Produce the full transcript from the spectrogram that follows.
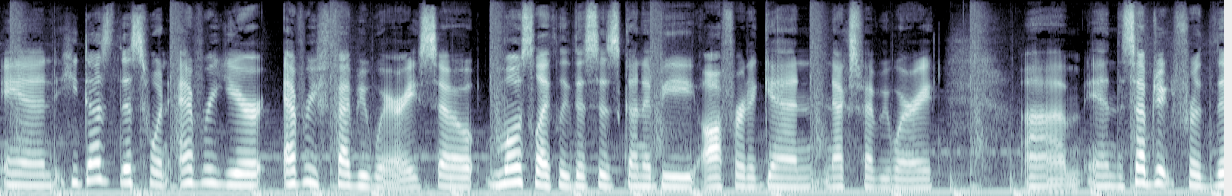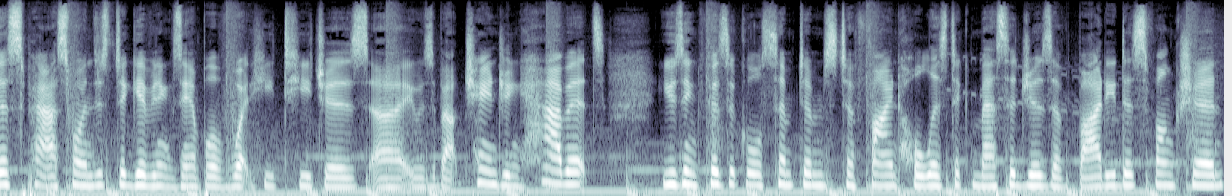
And he does this one every year, every February. So, most likely, this is going to be offered again next February. Um, and the subject for this past one, just to give you an example of what he teaches, uh, it was about changing habits, using physical symptoms to find holistic messages of body dysfunction,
